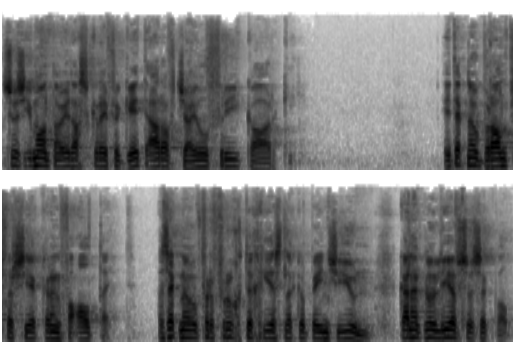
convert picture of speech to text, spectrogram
soos iemand nou eendag skryf 'n get out of jail free kaartjie? Het ek nou brandversekering vir altyd? As ek nou 'n vervroegde geestelike pensioen, kan ek nou leef soos ek wil.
